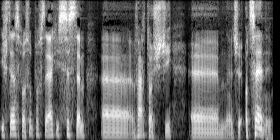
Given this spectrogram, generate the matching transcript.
i w ten sposób powstaje jakiś system e, wartości czy oceny.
